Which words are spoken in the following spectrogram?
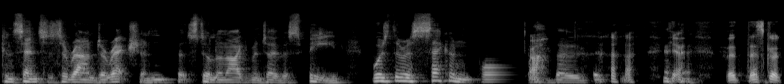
consensus around direction, but still an argument over speed. Was there a second point? Oh. Though yeah, that, that's good.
